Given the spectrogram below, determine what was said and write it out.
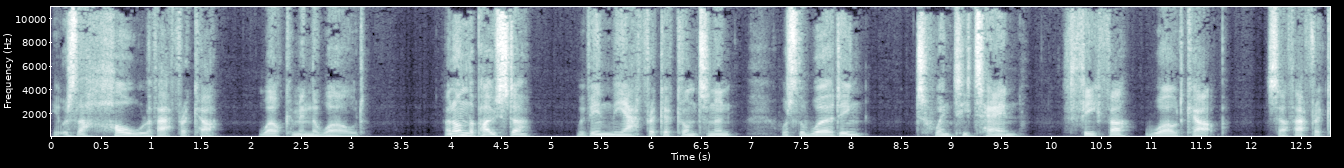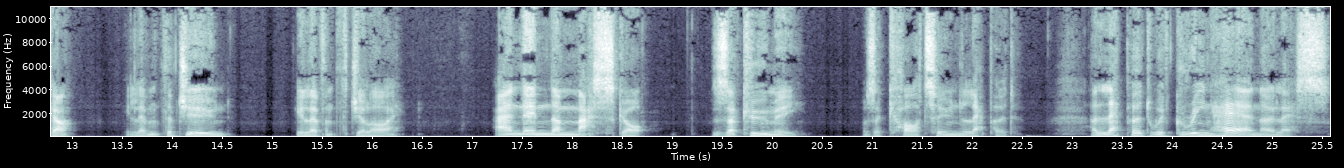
it was the whole of Africa welcoming the world. And on the poster, within the Africa continent, was the wording 2010 FIFA World Cup, South Africa, 11th of June, 11th July. And then the mascot, Zakumi, was a cartoon leopard. A leopard with green hair, no less.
